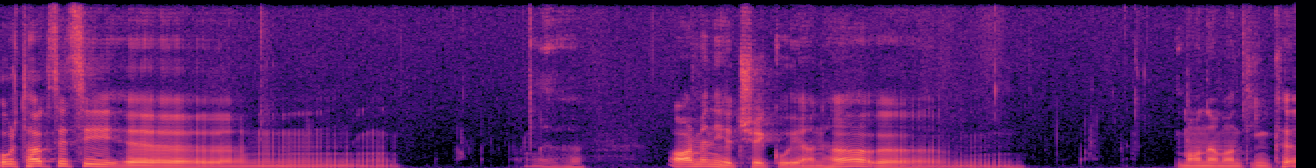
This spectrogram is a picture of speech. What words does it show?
խորհրդակցեցի Արմենի հետ Շեկոյան, հա, մանավանդ ինքը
